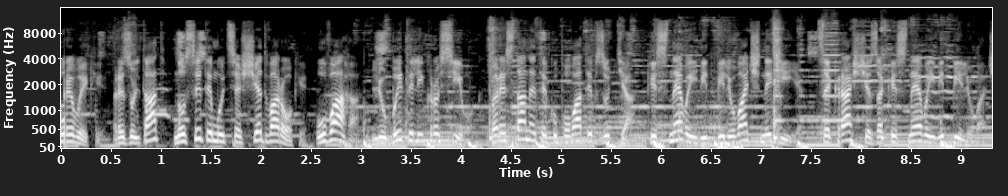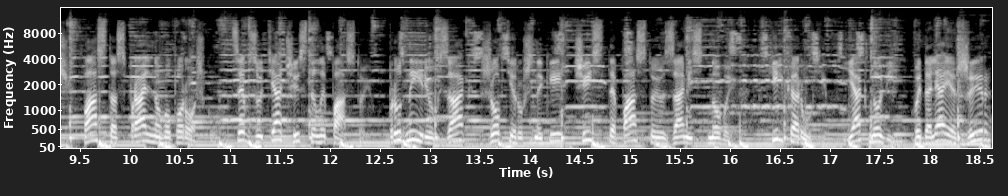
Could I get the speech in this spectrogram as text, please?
Ревики. Результат носитимуться ще два роки. Увага! Любителі кросівок. Перестанете купувати взуття. Кисневий відбілювач не діє. Це краще за кисневий відбілювач. Паста з прального порошку. Це взуття чистили пастою. Брудний рюкзак, жовті рушники, чистьте пастою замість нових. Кілька рухів, як нові, видаляє жир,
